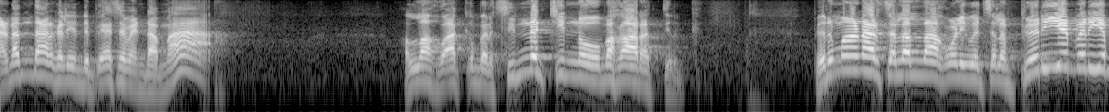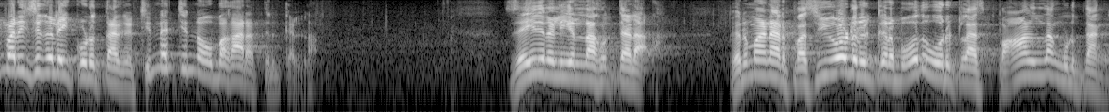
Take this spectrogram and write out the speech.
நடந்தார்கள் என்று பேச வேண்டாமா? அல்லாஹ் அக்பர் சின்ன சின்ன உபகாரத்திற்கு. பெருமானார் செல்லல்லாஹ் ஒளி வச்சலம் பெரிய பெரிய பரிசுகளை கொடுத்தார்கள் சின்ன சின்ன உபகாரத்திற்கெல்லாம். ஜெயிதர் அலி அல்லாஹு பெருமானார் பசியோடு இருக்கிற போது ஒரு கிளாஸ் பால் தான் கொடுத்தாங்க.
